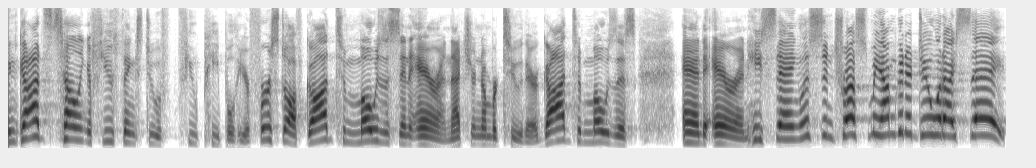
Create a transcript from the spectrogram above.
And God's telling a few things to a few people here. First off, God to Moses and Aaron. That's your number two there. God to Moses and Aaron. He's saying, Listen, trust me, I'm going to do what I say.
